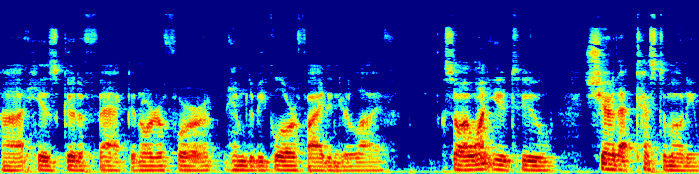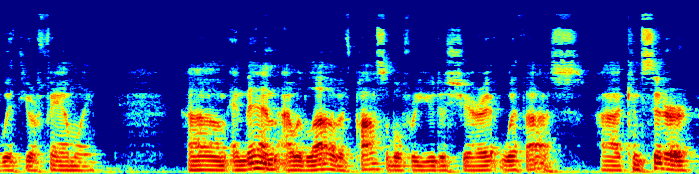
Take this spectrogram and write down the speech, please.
uh, his good effect, in order for him to be glorified in your life. So I want you to share that testimony with your family. Um, and then I would love, if possible, for you to share it with us. Uh, consider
